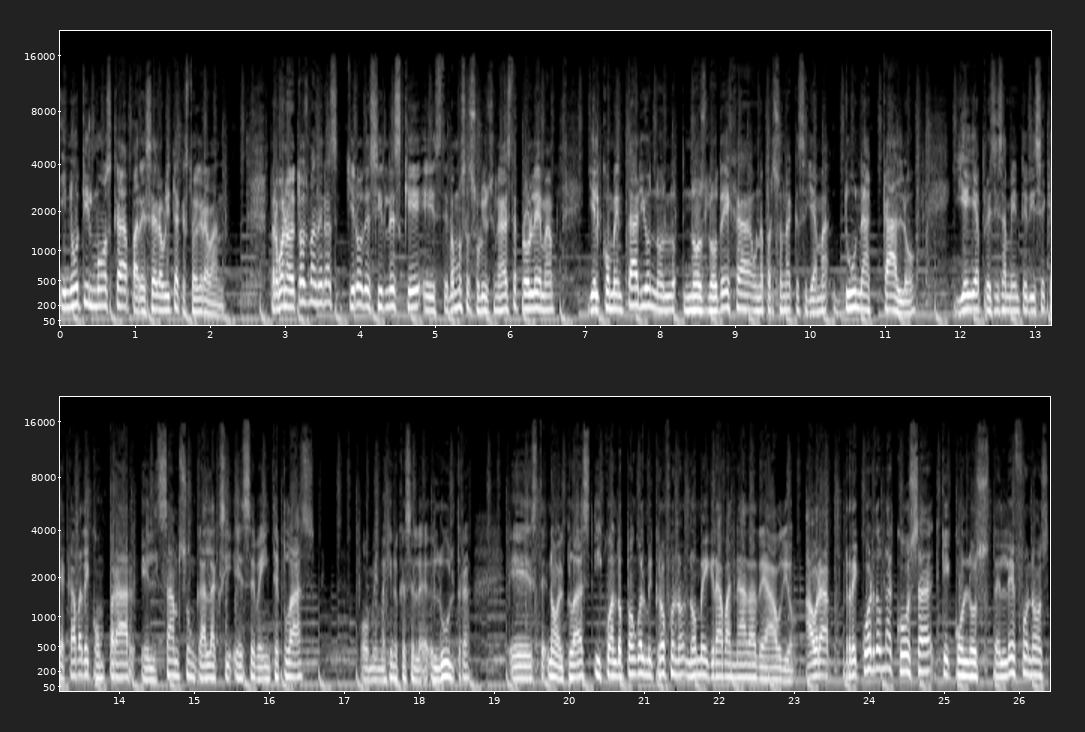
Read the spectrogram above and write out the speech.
inútil mosca aparecer ahorita que estoy grabando? Pero bueno, de todas maneras, quiero decirles que este, vamos a solucionar este problema y el comentario nos, nos lo deja una persona que se llama Duna Calo y ella precisamente dice que acaba de comprar el Samsung Galaxy S20 Plus o me imagino que es el, Ultra, este, no, el Plus, y cuando pongo el micrófono no me graba nada de audio. Ahora, recuerda una cosa que con los teléfonos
